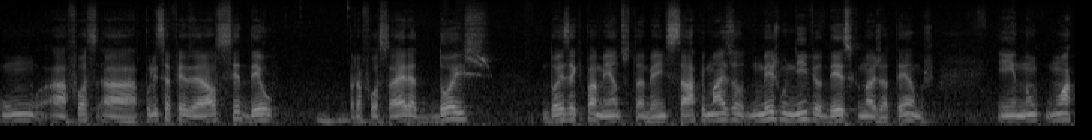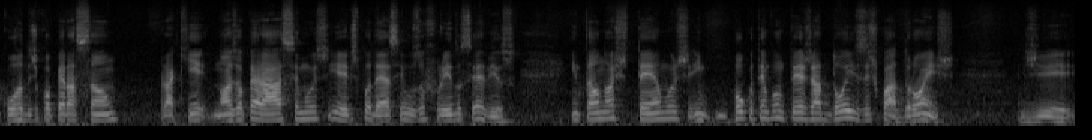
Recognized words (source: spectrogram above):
um, a, Força, a, Polícia Federal cedeu uhum. para a Força Aérea dois, dois equipamentos também de SARP, mais no mesmo nível desse que nós já temos, em num, num acordo de cooperação para que nós operássemos e eles pudessem usufruir do serviço. Então nós temos, em pouco tempo, ter já dois esquadrões de,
